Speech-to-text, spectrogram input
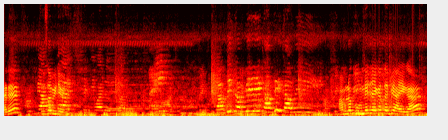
अरे तुझा व्हिडिओ हम लोग घूमने जाएगा तभी आएगा.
